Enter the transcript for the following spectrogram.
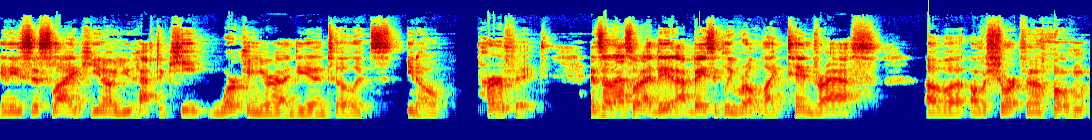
and he's just like, you know, you have to keep working your idea until it's you know perfect. And so that's what I did. I basically wrote like 10 drafts of a of a short film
